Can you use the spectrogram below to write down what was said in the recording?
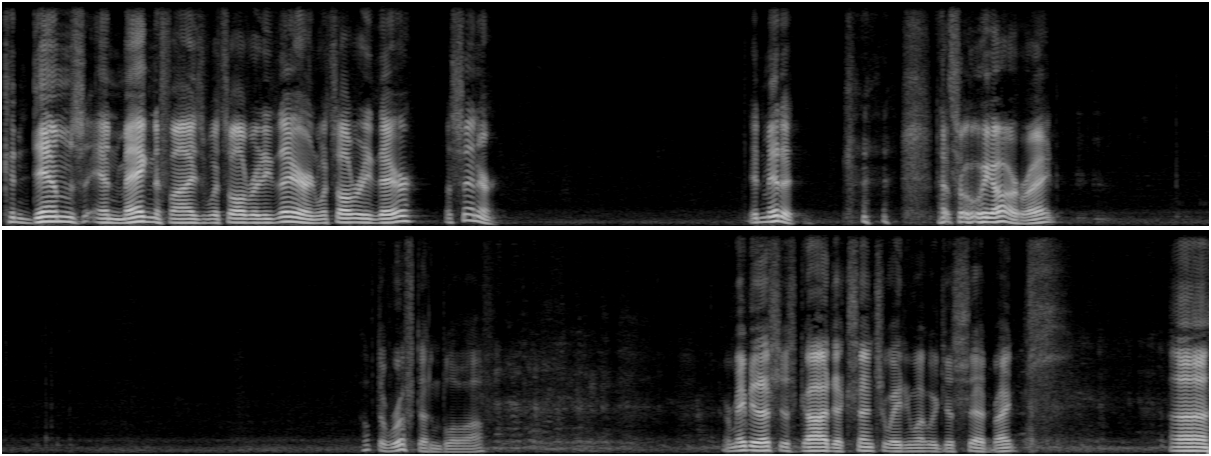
condemns and magnifies what's already there. And what's already there? A sinner. Admit it. That's what we are, right? Hope the roof doesn't blow off. or maybe that's just God accentuating what we just said, right? Uh,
